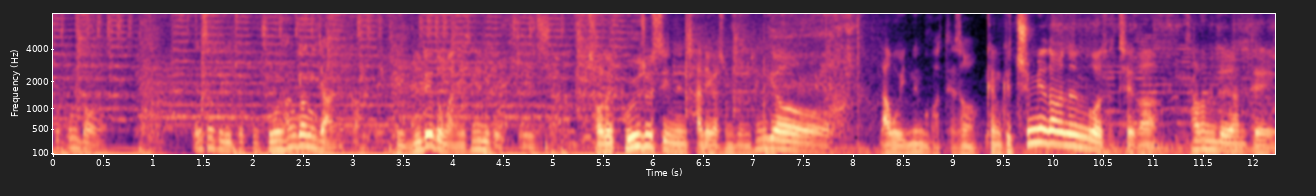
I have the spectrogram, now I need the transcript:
조금 더 댄서들이 조금 좋은 환경이지 않을까. 그 무대도 많이 생기고 있고 저를 보여줄 수 있는 자리가 점점 생겨나고 있는 것 같아서 그냥 그 춤이라는 것 자체가 사람들한테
